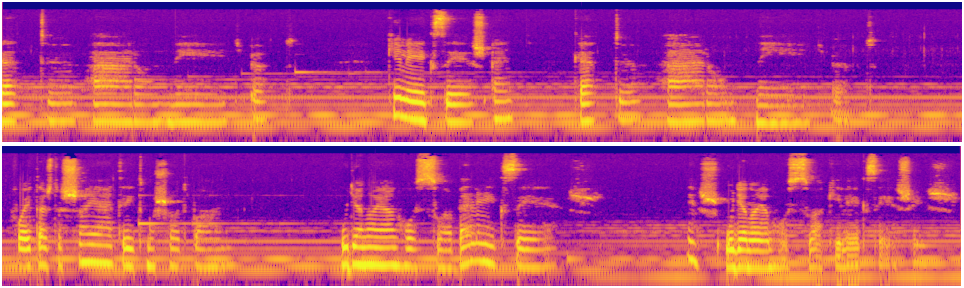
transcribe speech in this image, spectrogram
kettő, három, négy, öt. Kilégzés egy, kettő, három, négy, öt. Folytasd a saját ritmusodban, ugyanolyan hosszú a belégzés, és ugyanolyan hosszú a kilégzés is.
